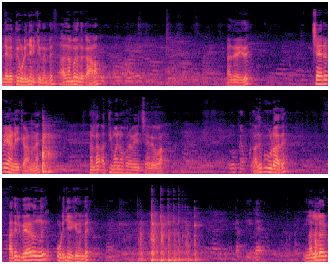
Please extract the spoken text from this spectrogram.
ഇതിന്റെ അകത്ത് ഒളിഞ്ഞിരിക്കുന്നുണ്ട്. അത് നമുക്കൊന്ന് കാണാം. അതായത് ചിരവയാണ് ഈ കാണുന്നത് നല്ല അതിമനോഹരമായ ചിരവ. അത് കൂടാതെ അതിൽ വേറെ ഒന്ന് ഒളിഞ്ഞിരിക്കുന്നുണ്ട്. നല്ലൊരു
